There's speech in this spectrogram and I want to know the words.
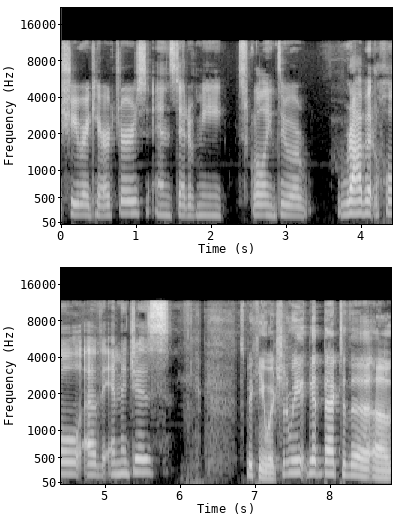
She-Ra characters instead of me scrolling through a rabbit hole of images. Speaking of which, should we get back to the uh,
